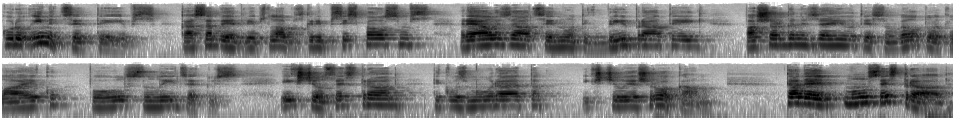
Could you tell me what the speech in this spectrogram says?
kuru iniciatīvas – kā sabiedrības labas gribas izpausmes, realizācija notika brīvprātīgi, pašorganizējoties un veltot laiku, pūles un līdzekļus. Ikšķils estrāde tika uzmūrēta ikšķiliešu rokām. Tādēļ mūsu estrāde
